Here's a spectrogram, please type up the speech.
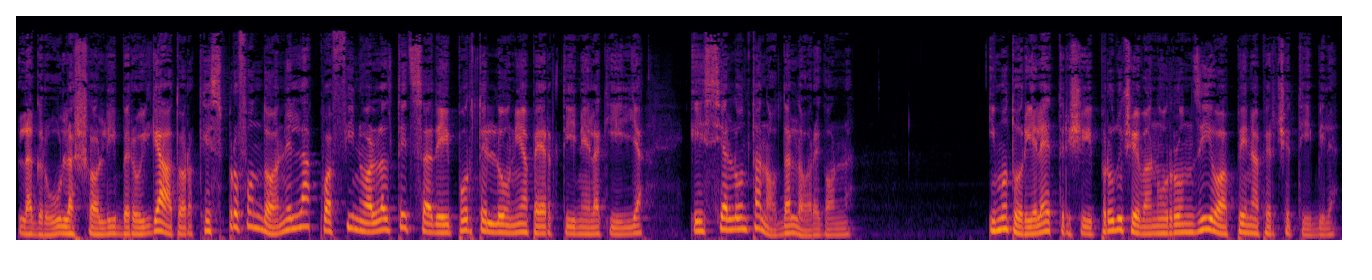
la gru lasciò libero il Gator, che sprofondò nell'acqua fino all'altezza dei portelloni aperti nella chiglia e si allontanò dall'Oregon. I motori elettrici producevano un ronzio appena percettibile.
